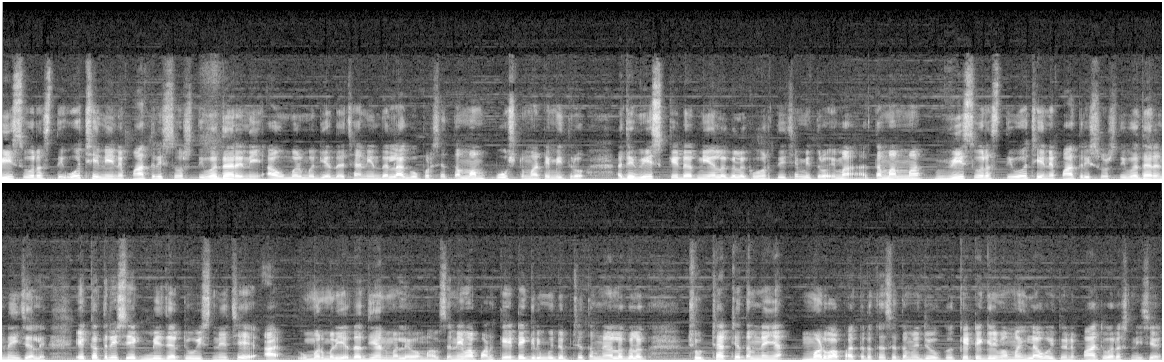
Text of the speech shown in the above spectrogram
વીસ વર્ષથી ઓછી નહીં અને પાંત્રીસ વર્ષથી વધારે નહીં આ ઉંમર મર્યાદા છે, આની અંદર લાગુ પડશે તમામ પોસ્ટ માટે મિત્રો. આજે વીસ કેડરની અલગ અલગ ભરતી છે મિત્રો, એમાં તમામમાં વીસ વર્ષથી ઓછી અને પાંત્રીસ વર્ષથી વધારે નહીં ચાલે. એકત્રીસ એકત્રીસ એક બે હજાર ચોવીસને છે, આ ઉંમર મર્યાદા ધ્યાનમાં લેવામાં આવશે અને એમાં પણ કેટેગરી મુજબ છે, તમને અલગ અલગ છૂટછાટ છે, તમને અહીંયા મળવા પાત્ર થશે. તમે જો કેટેગરીમાં મહિલા હોય તો એને પાંચ વર્ષની છે.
